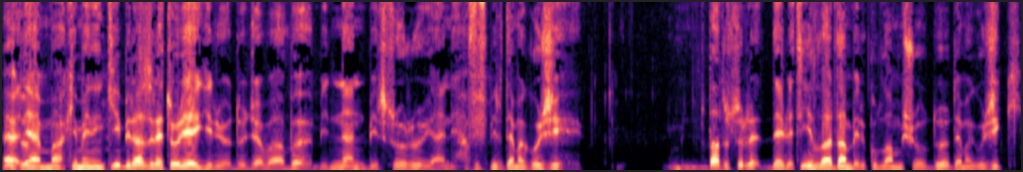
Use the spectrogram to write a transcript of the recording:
Evet Budur. yani mahkemeninki biraz retoriğe giriyordu cevabı bilinen bir soru yani hafif bir demagoji daha doğrusu devletin yıllardan beri kullanmış olduğu demagojik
